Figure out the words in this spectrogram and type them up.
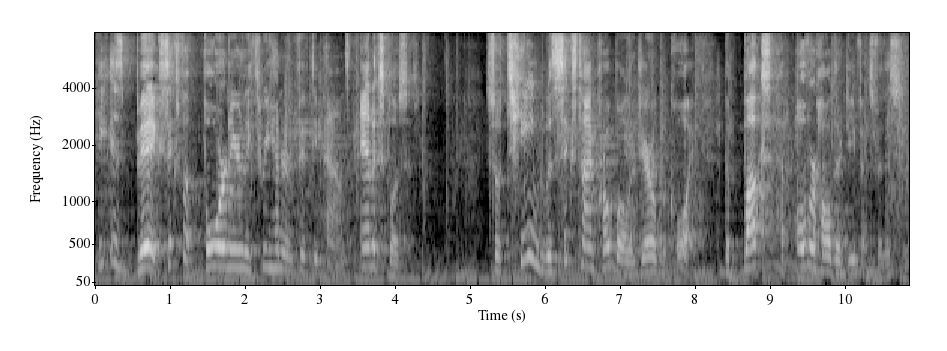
He is big, 6'4, nearly 350 pounds, and explosive. So, teamed with six time Pro Bowler Gerald McCoy, the Bucs have overhauled their defense for this year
